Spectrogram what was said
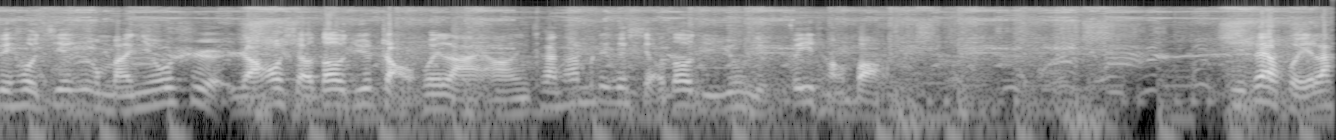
最后接个蛮牛式，然后小道具找回来啊！你看他们这个小道具用的非常棒。你再回来，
